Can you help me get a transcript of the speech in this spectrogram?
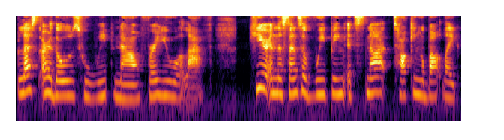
Blessed are those who weep now, for you will laugh here in the sense of weeping, it's not talking about like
